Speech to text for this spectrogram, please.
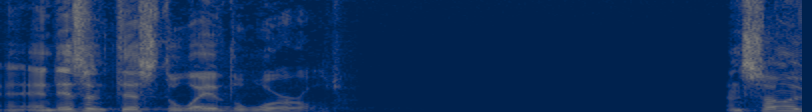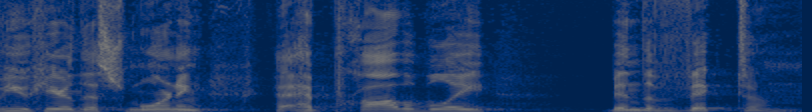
And isn't this the way of the world? And some of you here this morning have probably been the victim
